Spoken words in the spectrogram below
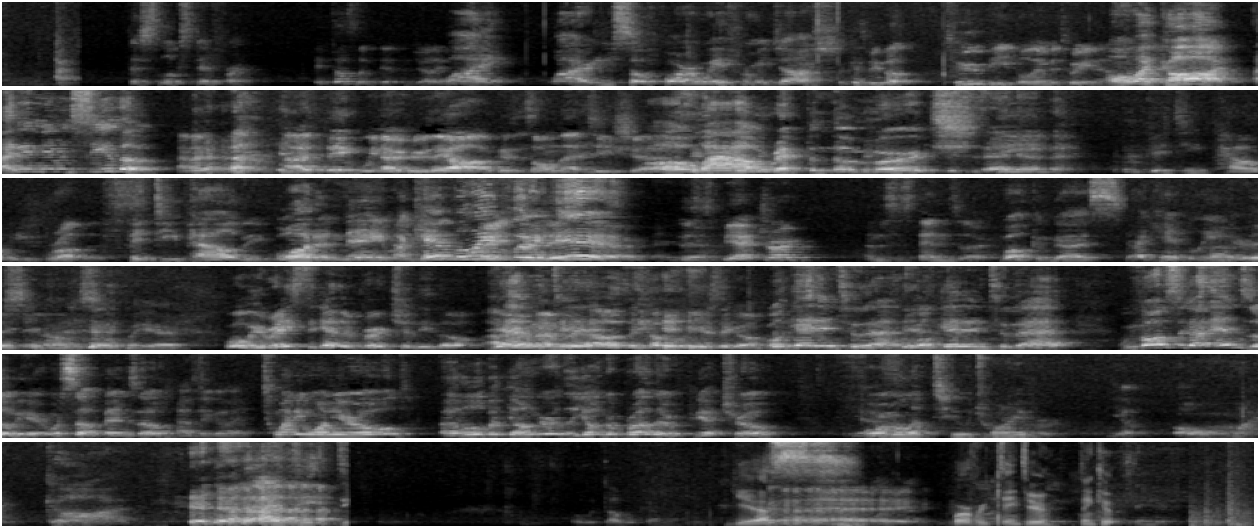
This looks different. It does look different, Jelly. Why why are you so far away from me, Josh? Because we've got two people in between us. Oh my god! I didn't even see them! And I, and I think we know who they are because it's on their t-shirt. Oh wow, repping the merch. This is the Fitty Powdy Brothers. Fitty Paldy. What a name. I can't believe wait, they're this is- here. This is Pietro, and this is Enzo. Welcome guys. I can't believe Uh, you're sitting you. on the sofa here. Well, we raced together virtually, though. Yeah, I remember did. that was a couple years ago. We'll get into that. Yeah. We'll get into that. We've also got Enzo here. What's up, Enzo? How's it going? 21 year old, a little bit younger, the younger brother of Pietro, Yes. Formula 2 driver. Yep. Oh my god. Oh, the double camera. Yes. Hey. Perfect. Thank you. Thank you.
